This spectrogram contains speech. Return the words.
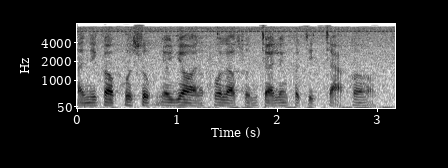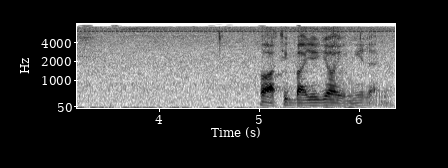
อันนี้ก็พูดสุกย่อๆนะพวกเราสนใจเรื่องปฏิจจาก็ ก็อธิบายย่อยๆอย่างนี้แหละนะ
